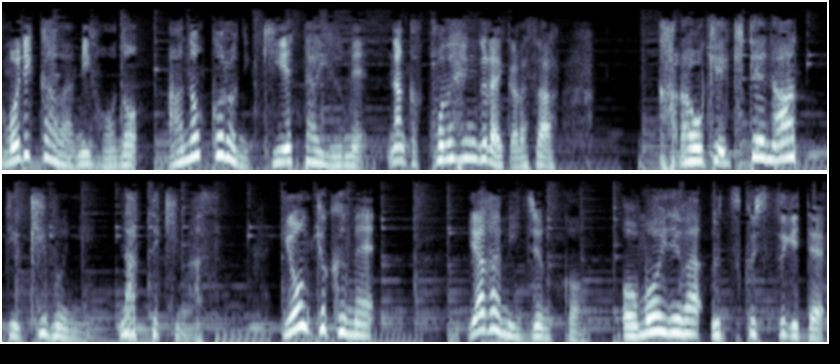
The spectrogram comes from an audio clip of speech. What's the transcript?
森川美穂のあの頃に消えた夢。なんかこの辺ぐらいからさ、カラオケ行きてえなっていう気分になってきます。4曲目、八神純子、思い出は美しすぎて、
